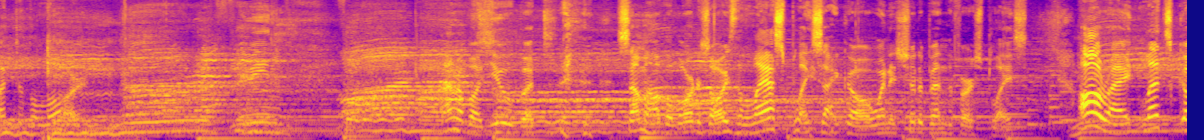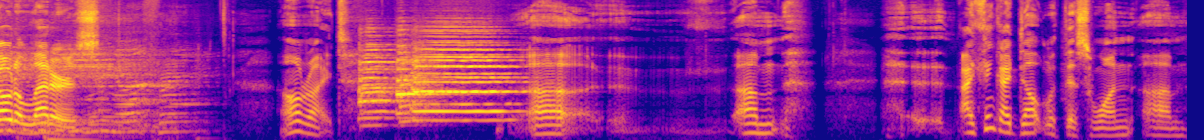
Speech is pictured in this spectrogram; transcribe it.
but to the Lord. I mean, I don't know about you, but somehow the Lord is always the last place I go when it should have been the first place. All right, let's go to letters. All right. Uh, um, I think I dealt with this one. Um,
